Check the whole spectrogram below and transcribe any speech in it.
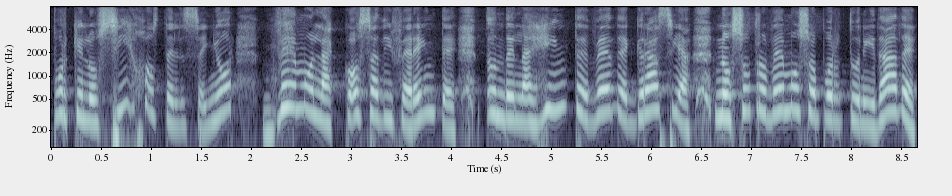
porque los hijos del Señor vemos las cosas diferentes, donde la gente ve de gracia, nosotros vemos oportunidades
